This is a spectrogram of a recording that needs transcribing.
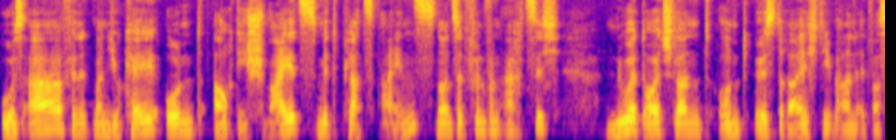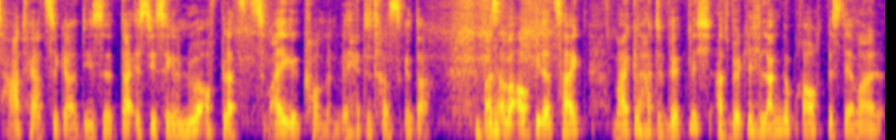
USA, findet man UK und auch die Schweiz mit Platz 1 1985. Nur Deutschland und Österreich, die waren etwas hartherziger. Diese, da ist die Single nur auf Platz 2 gekommen. Wer hätte das gedacht? Was aber auch wieder zeigt, Michael hatte wirklich, hat wirklich lang gebraucht, bis der mal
